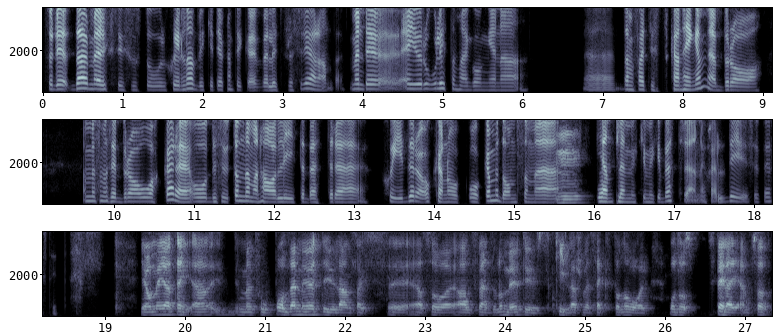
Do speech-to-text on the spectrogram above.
Så det, där märks det så stor skillnad, vilket jag kan tycka är väldigt frustrerande. Men det är ju roligt de här gångerna eh, där man faktiskt kan hänga med bra, ja, men som man säger, bra åkare och dessutom när man har lite bättre skidor och kan åka med dem som är mm. egentligen mycket, mycket bättre än en själv. Det är ju superhäftigt. Ja, men jag tänker, men fotboll, där möter ju landslags, eh, alltså allsvenskan, de möter ju killar som är 16 år och då spelar jämt. Så att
